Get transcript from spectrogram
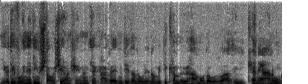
Ja, die wollen nicht im Stau stehen anscheinend, reiten die dann alle noch mit die Kamö haben oder was weiß ich, keine Ahnung.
